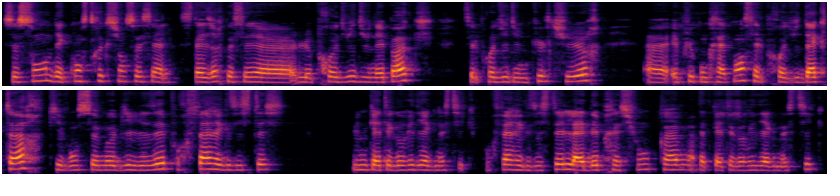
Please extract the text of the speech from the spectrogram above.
ce sont des constructions sociales, c'est-à-dire que c'est euh, le produit d'une époque, c'est le produit d'une culture, euh, et plus concrètement, c'est le produit d'acteurs qui vont se mobiliser pour faire exister une catégorie diagnostique, pour faire exister la dépression comme cette catégorie diagnostique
